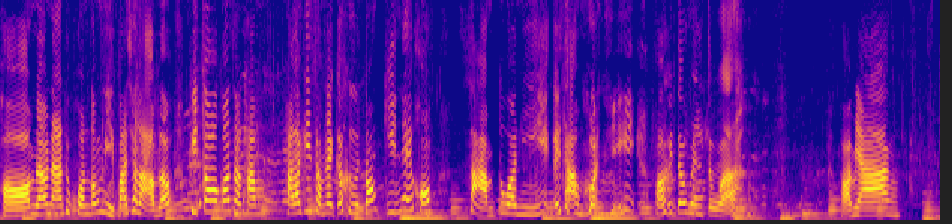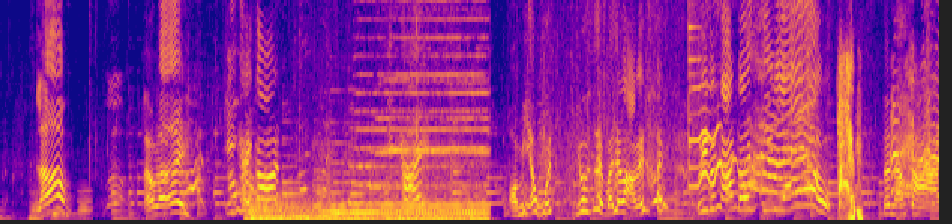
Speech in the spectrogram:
พร้อมแล้วนะ ทุกคนต้องหนีปลาฉลามแล้วพี่โตก็จะทำภารกิจสำเร็จก็คือต้องกินให้ครบสามตัวนี้ไอ้ยสามคนนี้เพราะพี่โตเป็นตัว พร้อมยัง เริ่ม เริ่มเลย กินใครก่อน อ๋อมีอาวุธโยนใส่ปลาฉลามได้ด้วยอุ้ยต้นน้ำโดนกินแล้วต้นน้ำตาย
